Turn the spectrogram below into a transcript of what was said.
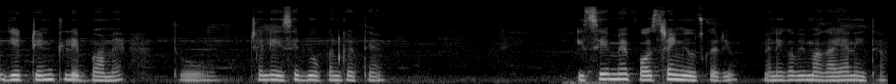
ये टिंट लिप बाम है। तो चलिए इसे भी ओपन करते हैं। इसे मैं फ़र्स्ट टाइम यूज़ कर रही हूँ। मैंने कभी मंगाया नहीं था।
